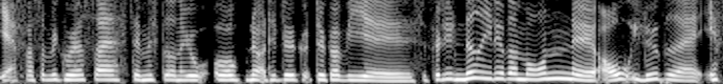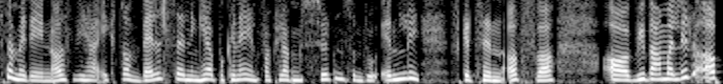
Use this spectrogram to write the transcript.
Ja, for som vi kunne høre, så er stemmestederne jo åbne, og det dykker, vi øh, selvfølgelig ned i løbet af morgenen øh, og i løbet af eftermiddagen også. Vi har ekstra valgsending her på kanalen fra klokken 17, som du endelig skal tænde op for. Og vi varmer lidt op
